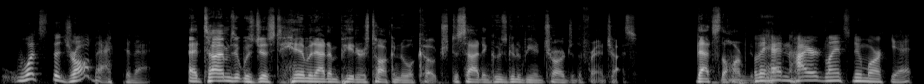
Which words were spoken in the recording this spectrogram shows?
What's the drawback to that? At times, it was just him and Adam Peters talking to a coach, deciding who's going to be in charge of the franchise. That's the harm. To Well, they hadn't hired Lance Newmark yet.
